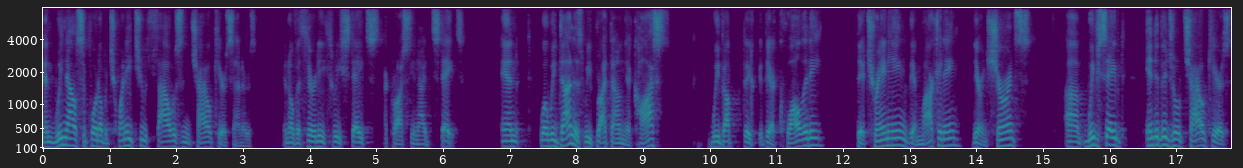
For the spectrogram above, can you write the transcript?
and we now support over 22,000 childcare centers in over 33 states across the United States. And what we've done is we've brought down their costs, we've upped their, their quality, their training, their marketing, their insurance. Um, we've saved individual childcares,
